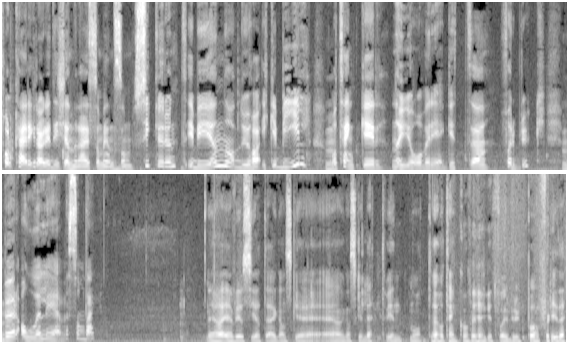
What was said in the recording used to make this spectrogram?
Folk her i Kragerø de kjenner deg som en som sykler rundt i byen, og du har ikke bil, mm. og tenker nøye over eget uh, forbruk. Mm. Bør alle leve som deg? Ja, jeg vil jo si at det er ganske, en ganske lettvint måte å tenke over eget forbruk på. Fordi det,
